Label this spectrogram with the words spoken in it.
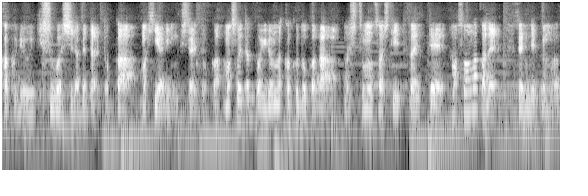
各領域すごい調べたりとか、まあ、ヒアリングしたりとか、まあ、そういったところいろんな角度から質問させていただいて、まあ、その中で戦略の納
